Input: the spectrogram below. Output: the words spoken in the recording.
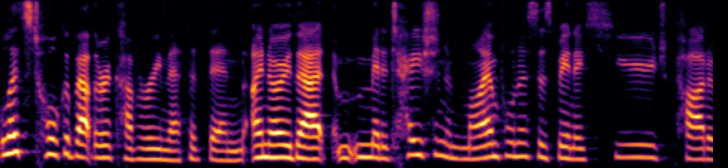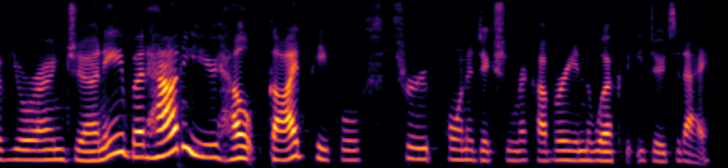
Let's talk about the recovery method then. I know that meditation and mindfulness has been a huge part of your own journey, but how do you help guide people through porn addiction recovery in the work that you do today?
